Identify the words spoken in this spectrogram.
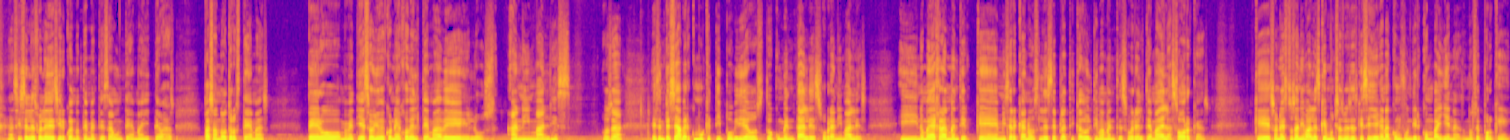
así se le suele decir cuando te metes a un tema y te vas pasando a otros temas. Pero me metí a ese hoyo de conejo del tema de los animales. O sea, empecé a ver como que tipo videos documentales sobre animales. Y no me dejarán mentir que mis cercanos les he platicado últimamente sobre el tema de las orcas. Que son estos animales que muchas veces que se llegan a confundir con ballenas. No sé por qué.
